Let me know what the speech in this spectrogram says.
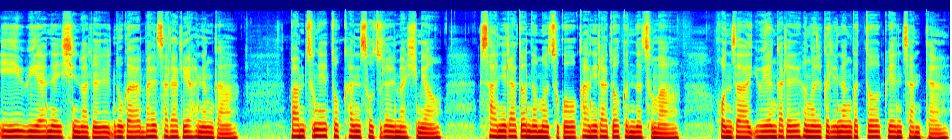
이 위안의 신화를 누가 말살하려 하는가. 밤중에 독한 소주를 마시며 산이라도 넘어주고 강이라도 건너주마. 혼자 유행가를 흥얼거리는 것도 괜찮다.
